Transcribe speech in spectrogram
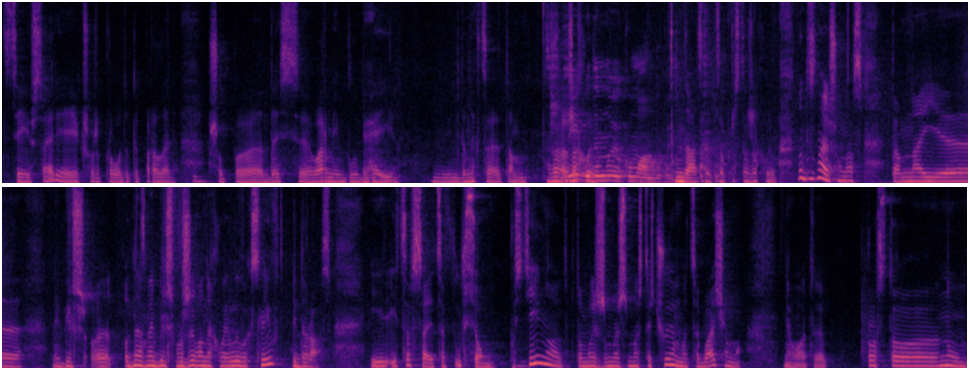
з цієї ж серії, якщо вже проводити паралель, щоб е, десь в армії були геї. Для них це там жа- жахливо. мною командувати. Да, це, це просто жахливо. Ну, ти знаєш, у нас там най, е, найбільш, е, одне з найбільш вживаних лайливих слів підарас. І, і це все, і це у всьому постійно. Тобто ми ж, ми ж, ми ж це чуємо, ми це бачимо. От. е, Просто, ну,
